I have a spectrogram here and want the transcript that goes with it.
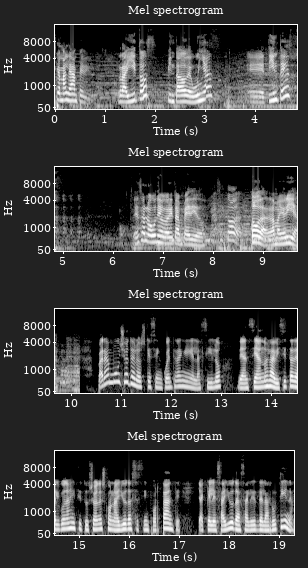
¿Qué más les han pedido? Rayitos, pintado de uñas, eh, tintes. Eso es lo único que ahorita han pedido. Casi todas. Todas, la mayoría. Para muchos de los que se encuentran en el asilo, de ancianos, la visita de algunas instituciones con ayudas es importante, ya que les ayuda a salir de la rutina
